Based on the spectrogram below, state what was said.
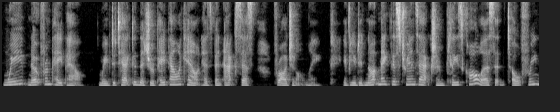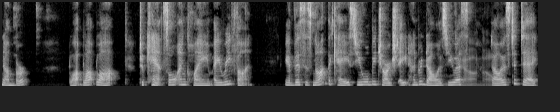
We note from PayPal, we've detected that your PayPal account has been accessed fraudulently. If you did not make this transaction, please call us at the toll free number, blah, blah, blah, to cancel and claim a refund. If this is not the case, you will be charged $800 US yeah, no. dollars today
